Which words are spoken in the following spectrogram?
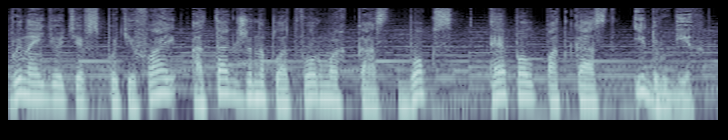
вы найдете в Spotify, а также на платформах CastBox, Apple Podcast и других –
